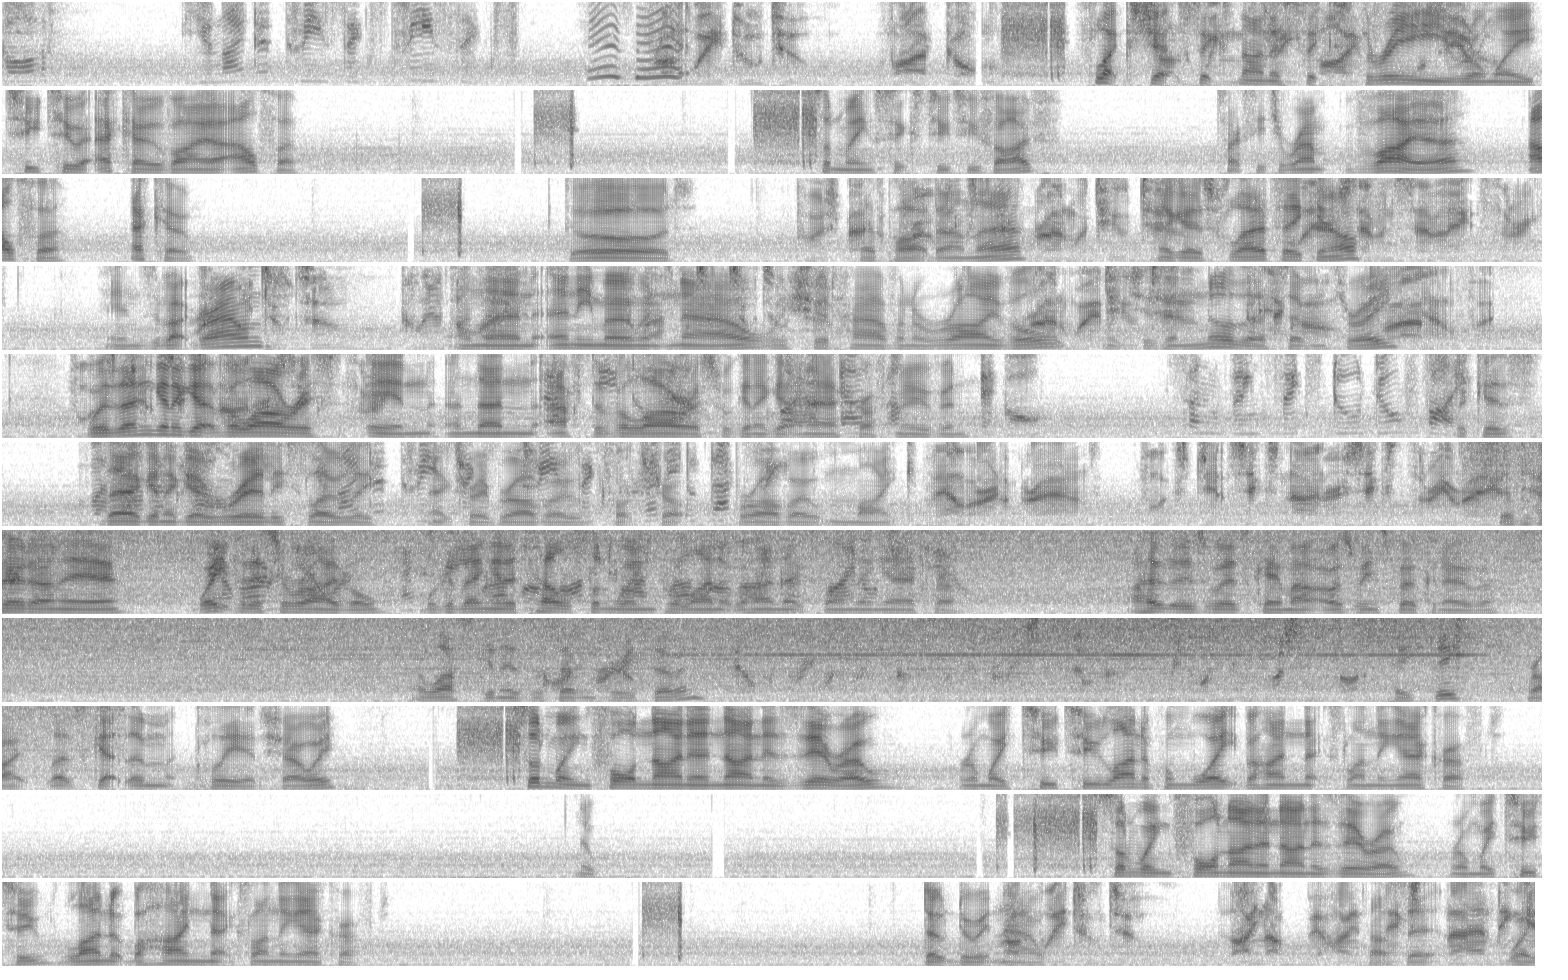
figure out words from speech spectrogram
United 3636. Is it? Runway 22. Via Golf. FlexJet Sunwing 6963, 3540. runway 22 Echo via Alpha. Sunwing 6225. Taxi to ramp via Alpha Echo. Good. Pushback They're parked down there. Expect Runway 22. There goes Flair taking Flair off 7783. in the Runway background. 22. Cleared to And then any moment now, we should have an arrival, which is another takeoff 73. Alpha. We're then going to get 69 Volaris in, and then after Taxi Volaris, we're going to get an aircraft moving. Echo. Sunwing 6225. Because they're going to go really slowly. X-ray Bravo, 3636 ready to Foxtrot, taxi. Bravo, Mike. Valor on the ground. Flexjet 69 or 63 ready So if to we go down here, wait for this arrival, we're then going to tell Sunwing to line up behind next landing aircraft. I hope those words came out. I was being spoken over. Alaskan is a 737. Delta 3137 with information. Delta requesting push and start. Tasty. Right, let's get them cleared, shall we? Sunwing 4990, runway 22, line up and wait behind next landing aircraft. Nope. Sunwing 4990, runway 22, line up behind next landing aircraft. Don't do it now. Runway 22. Line up behind That's next it. landing Wait.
